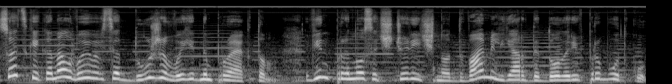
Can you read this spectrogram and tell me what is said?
Суецький канал виявився дуже вигідним проектом. Він приносить щорічно 2 мільярди доларів прибутку.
